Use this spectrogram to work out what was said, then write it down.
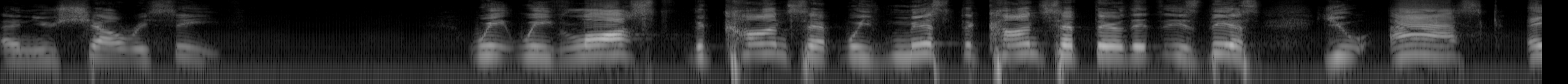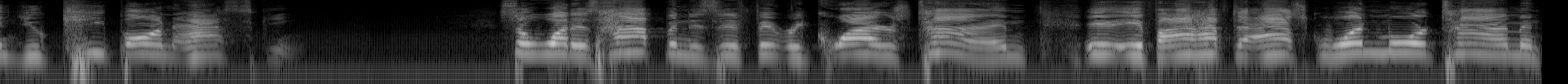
and you shall receive we, we've lost the concept. We've missed the concept there that is this you ask and you keep on asking. So, what has happened is if it requires time, if I have to ask one more time, and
